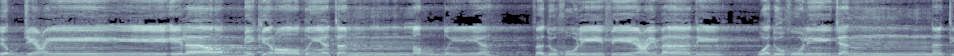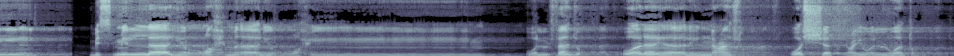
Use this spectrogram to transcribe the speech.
ارجعي إلى ربك راضية مرضية. فادخلي في عبادي وادخلي جنتي. بسم الله الرحمن الرحيم. والفجر وليال عشر والشفع والوتر.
